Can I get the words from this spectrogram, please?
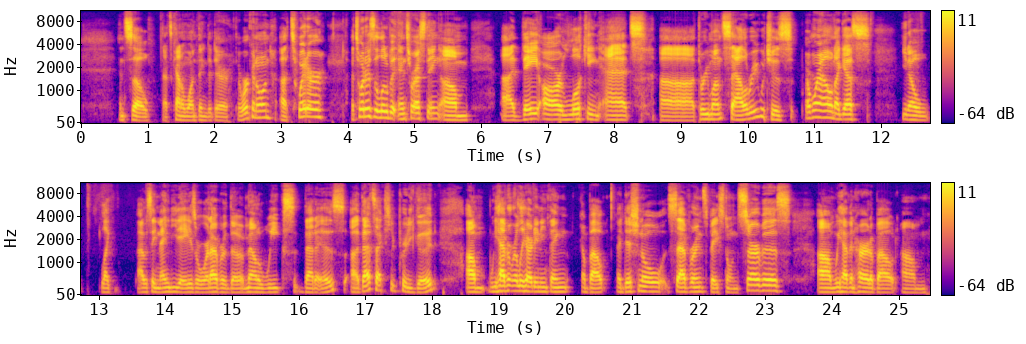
And so that's kind of one thing that they're they're working on. Uh, Twitter, uh, Twitter is a little bit interesting. Um, uh, they are looking at uh, three months salary, which is around, I guess, you know, like I would say 90 days or whatever the amount of weeks that is. Uh, that's actually pretty good. Um, we haven't really heard anything about additional severance based on service. Um, we haven't heard about um,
